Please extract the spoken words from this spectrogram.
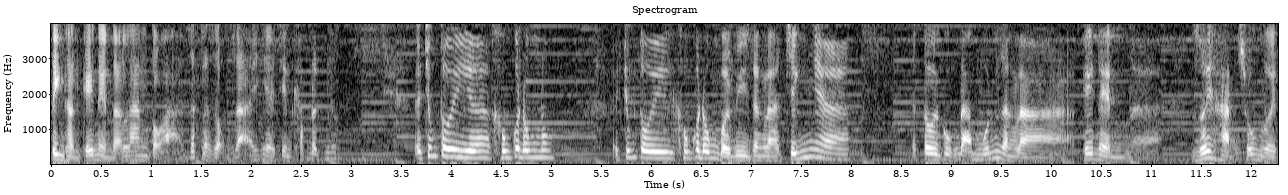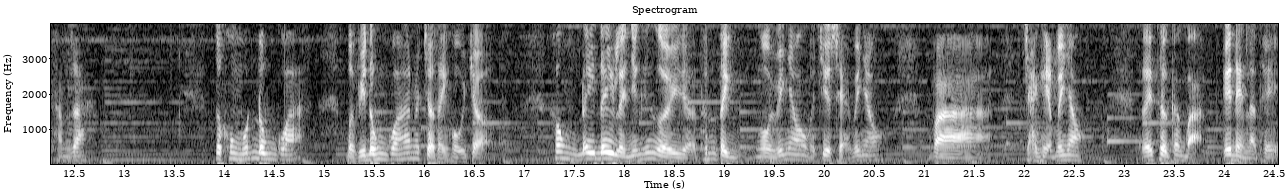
tinh thần cái nền đã lan tỏa rất là rộng rãi ờ, trên khắp đất nước. Chúng tôi không có đông đâu. Chúng tôi không có đông bởi vì rằng là chính tôi cũng đã muốn rằng là cái nền giới hạn số người tham gia. Tôi không muốn đông quá, bởi vì đông quá nó trở thành hội trợ không đây đây là những cái người ờ, thân tình ngồi với nhau và chia sẻ với nhau và trải nghiệm với nhau đấy thưa các bạn cái nền là thế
